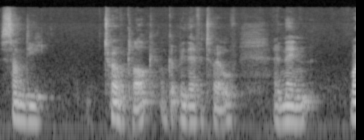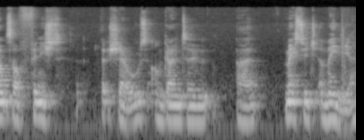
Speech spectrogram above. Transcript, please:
Sunday 12 o'clock. I've got to be there for 12 and then once I've finished at Cheryl's I'm going to uh, message Amelia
